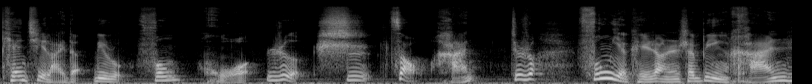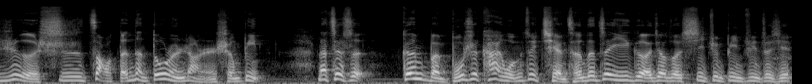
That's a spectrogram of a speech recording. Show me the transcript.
天气来的，例如风、火、热、湿、燥、寒，就是说风也可以让人生病，寒、热、湿、燥等等都能让人生病。那这是根本不是看我们最浅层的这一个叫做细菌、病菌这些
